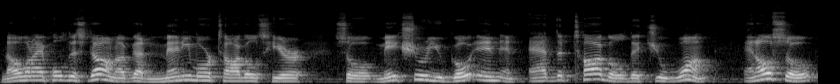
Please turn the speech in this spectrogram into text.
now when I pull this down I've got many more toggles here so make sure you go in and add the toggle that you want and also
